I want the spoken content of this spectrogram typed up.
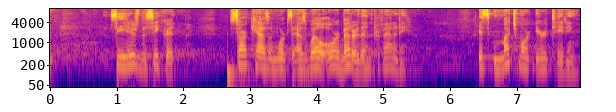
See, here's the secret sarcasm works as well or better than profanity. It's much more irritating.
